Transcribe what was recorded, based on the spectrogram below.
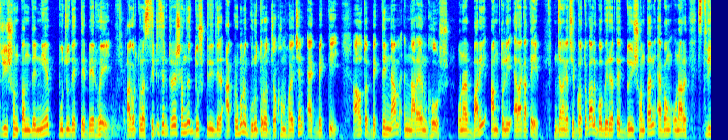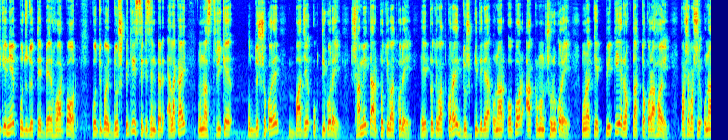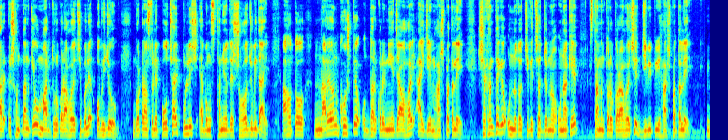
স্ত্রী সন্তানদের নিয়ে পুজো দেখতে বের হয়ে আগরতলা সিটি সেন্টারের সামনে দুষ্কৃতীদের আক্রমণে গুরুতর জখম হয়েছেন এক ব্যক্তি। আহত ব্যক্তির নাম নারায়ণ ঘোষ। ওনার বাড়ি আমতলি এলাকাতে। জানা গেছে, গতকাল গভীর রাতে দুই সন্তান এবং ওনার স্ত্রীকে নিয়ে পুজো দেখতে বের হওয়ার পর কতিপয় দুষ্কৃতী সিটি সেন্টার এলাকায় ওনার স্ত্রীকে উদ্দেশ্য করে বাজে উক্তি করে স্বামী তার প্রতিবাদ করে এই প্রতিবাদ করায় দুষ্কৃতীরা ওনার ওপর আক্রমণ শুরু করে। ওনাকে পিটিয়ে রক্তাক্ত করা হয়। পাশাপাশি ওনার সন্তানকেও মারধর করা হয়েছে বলে অভিযোগ। ঘটনাস্থলে পৌঁছায় পুলিশ এবং স্থানীয়দের সহযোগিতায় আহত নারায়ণ ঘোষকে উদ্ধার করে নিয়ে যাওয়া হয় আইজিএম হাসপাতালে। সেখান থেকে উন্নত চিকিৎসার জন্য ওনাকে স্থানান্তর করা হয়েছে জিবিপি হাসপাতালে।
